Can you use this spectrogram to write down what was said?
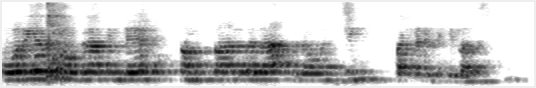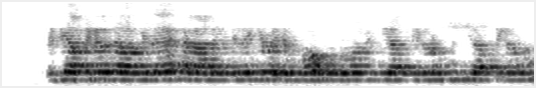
കൊറിയർ പ്രോഗ്രാമിന്റെ സംസ്ഥാനതല ലോഞ്ചിങ് സംഘടിപ്പിക്കുന്നത്. വിദ്യാർത്ഥികൾ രാവിലെ കലാലയത്തിലേക്ക് വരുമ്പോൾ പൂർവ വിദ്യാർത്ഥികളും വിദ്യാർത്ഥികളും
